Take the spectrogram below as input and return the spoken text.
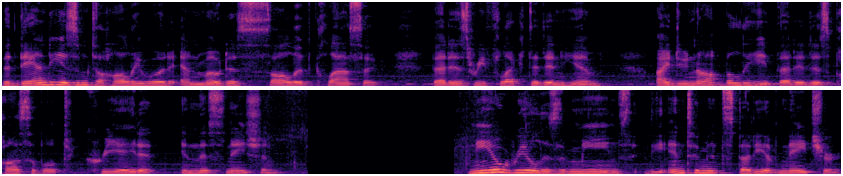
The dandyism to Hollywood and modus solid classic that is reflected in him, I do not believe that it is possible to create it in this nation. Neorealism means the intimate study of nature,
